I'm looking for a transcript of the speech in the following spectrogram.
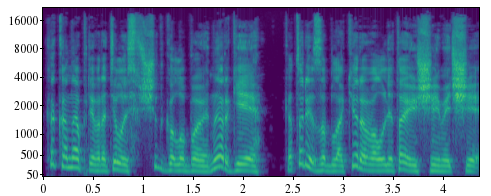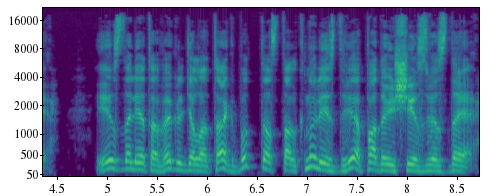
как она превратилась в щит голубой энергии, который заблокировал летающие мечи. Издали это выглядело так, будто столкнулись две падающие звезды.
